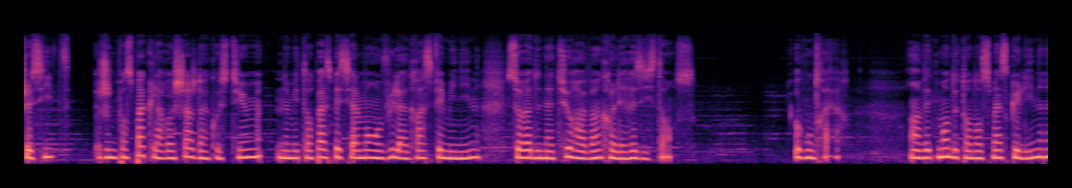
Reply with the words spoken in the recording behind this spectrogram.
Je cite je ne pense pas que la recherche d'un costume, ne mettant pas spécialement en vue la grâce féminine, serait de nature à vaincre les résistances. Au contraire, un vêtement de tendance masculine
